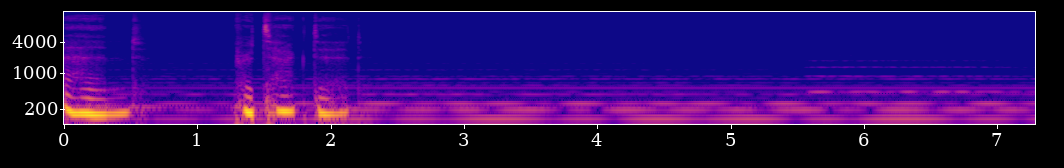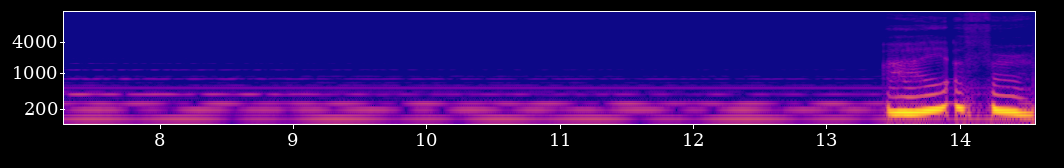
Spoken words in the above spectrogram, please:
and protected. I affirm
